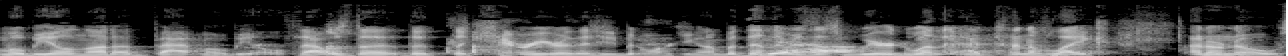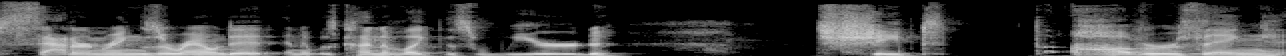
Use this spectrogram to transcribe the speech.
mobile, not a Batmobile. That was the the, the carrier that he'd been working on. But then there was this weird one that had kind of like I don't know Saturn rings around it, and it was kind of like this weird shaped hover thing.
